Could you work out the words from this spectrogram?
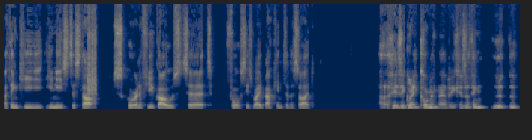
I think he he needs to start scoring a few goals to, to force his way back into the side. I think it's a great comment there because I think the, the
